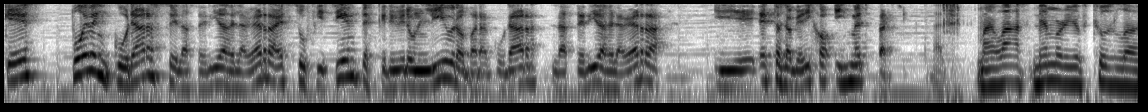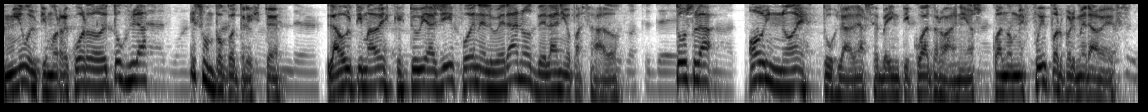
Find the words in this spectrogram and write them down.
que es, ¿pueden curarse las heridas de la guerra? ¿Es suficiente escribir un libro para curar las heridas de la guerra? Y esto es lo que dijo Ismet Persic. Dale. My last memory of Tuzla. Mi último recuerdo de Tuzla es un poco triste. La última vez que estuve allí fue en el verano del año pasado. Tuzla hoy no es Tuzla de hace 24 años, cuando me fui por primera vez.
